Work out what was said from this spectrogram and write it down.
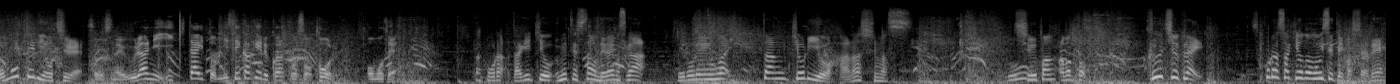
表に落ちる。そうですね。裏に行きたいと見せかけるからこそ通る。表。あこれは打撃を埋めてスタンを狙いますがベロレンは一旦距離を離します。中盤アバント。空中くらいこれは先ほども見せていましたよね。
